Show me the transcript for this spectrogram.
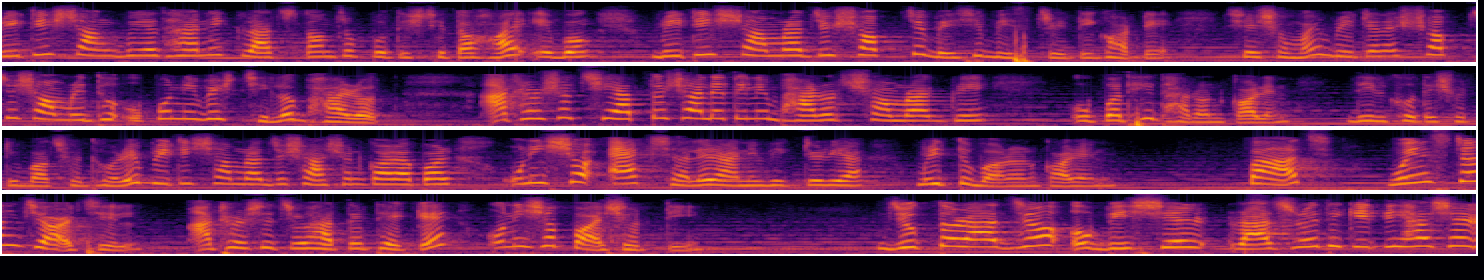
ব্রিটিশ সাংবিধানিক রাজতন্ত্র প্রতিষ্ঠিত হয় এবং ব্রিটিশ সাম্রাজ্যের সবচেয়ে বেশি বিস্তৃতি ঘটে। সে সময় ব্রিটেনের সবচেয়ে সমৃদ্ধ উপনিবেশ ছিল ভারত। আঠারোশো ছিয়াত্তর সালে তিনি ভারত সম্রাজ্ঞী উপাধি ধারণ করেন। দীর্ঘ তেষট্টি বছর ধরে ব্রিটিশ সাম্রাজ্য শাসন করার পর উনিশশো এক সালে রানী ভিক্টোরিয়া মৃত্যুবরণ করেন। পাঁচ, উইনস্টন চার্চিল, আঠারোশো চুয়াত্তর থেকে উনিশশো পঁয়ষট্টি। যুক্তরাজ্য ও বিশ্বের রাজনৈতিক ইতিহাসের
